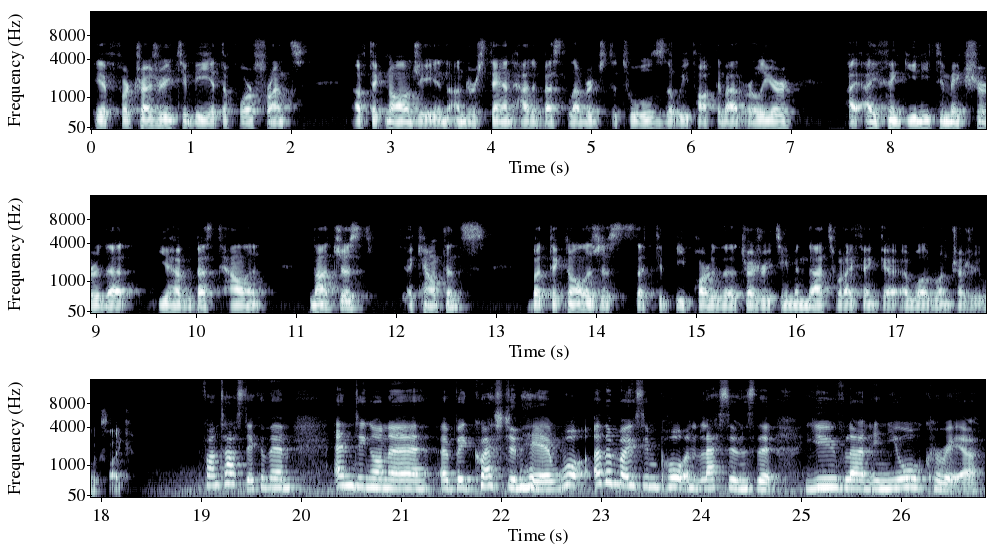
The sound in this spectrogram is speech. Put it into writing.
If for Treasury to be at the forefront of technology and understand how to best leverage the tools that we talked about earlier, I, I think you need to make sure that you have the best talent, not just accountants, but technologists that could be part of the treasury team. And that's what I think a, a well run treasury looks like. Fantastic. And then ending on a, a big question here what are the most important lessons that you've learned in your career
